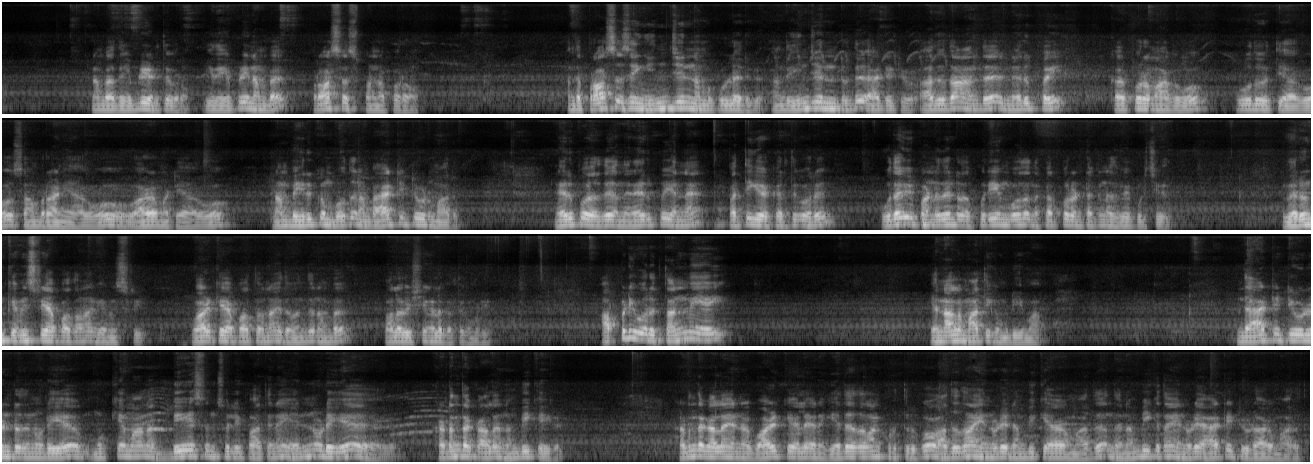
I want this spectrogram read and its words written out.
நம்ம அதை எப்படி எடுத்துக்கிறோம்? இதை எப்படி நம்ம ப்ராசஸ் பண்ண போகிறோம் அந்த ப்ராசஸிங் இன்ஜின் நமக்குள்ளே இருக்குது அந்த இன்ஜின்ன்றது ஆட்டிடியூட் அதுதான் அந்த நெருப்பை கற்பூரமாகவோ ஊதுவத்தியாகவோ சாம்பிராணியாகவோ வாழைமட்டையாகவோ நம்ம இருக்கும்போது நம்ம ஆட்டிடியூட் மாறுது நெருப்பு வருது அந்த நெருப்பு என்ன? பற்றி வைக்கிறதுக்கு ஒரு உதவி பண்ணுதுன்றதை புரியும் போது அந்த கற்பூரம் டக்குன்னு அது போய் பிடிச்சிது வெறும் கெமிஸ்ட்ரியாக பார்த்தோன்னா கெமிஸ்ட்ரி வாழ்க்கையாக பார்த்தோன்னா இதை வந்து நம்ம பல விஷயங்களை கற்றுக்க முடியும். அப்படி ஒரு தன்மையை என்னால் மாற்றிக்க முடியுமா? இந்த ஆட்டிடியூடுன்றதனுடைய முக்கியமான பேஸ்ன்னு சொல்லி பார்த்தீங்கன்னா என்னுடைய கடந்த கால நம்பிக்கைகள். கடந்த காலம் என்ன வாழ்க்கையில் எனக்கு எது எதெல்லாம் கொடுத்துருக்கோ அதுதான் என்னுடைய நம்பிக்கையாக மாறுது. அந்த நம்பிக்கை தான் என்னுடைய ஆட்டிடியூடாக மாறுது.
